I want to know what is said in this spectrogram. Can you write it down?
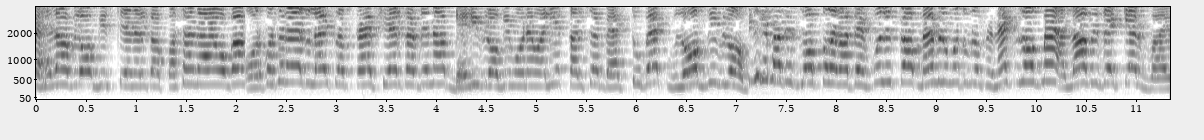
पहला व्लॉग इस चैनल का पसंद आया होगा। और पसंद आया तो लाइक सब्सक्राइब शेयर कर देना। आप डेली व्लॉगिंग होने वाली है। कल से बैक टू बैक व्लॉग्स ही व्लॉग इसी के साथ इस व्लॉग को लगाते हैं फुल स्टॉप मैं मिलूँगा तुम लोग से नेक्स्ट व्लॉग में। अल्लाह हाफिज टेक केयर बाय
